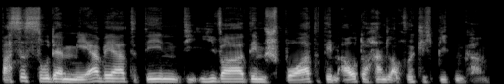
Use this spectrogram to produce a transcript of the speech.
was ist so der Mehrwert, den die IWA dem Sport, dem Autohandel auch wirklich bieten kann?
